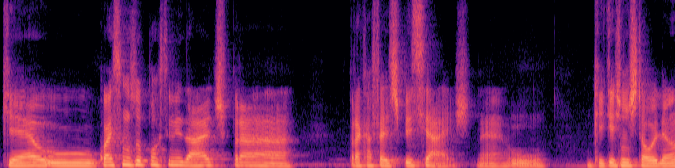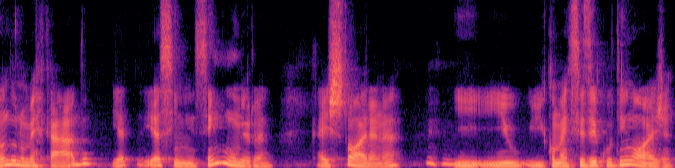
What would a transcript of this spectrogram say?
que é o quais são as oportunidades para para cafés especiais, né? O, o que, que a gente está olhando no mercado e, é, e assim sem número é, é história, né? Uhum. E, e, e como é que se executa em loja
